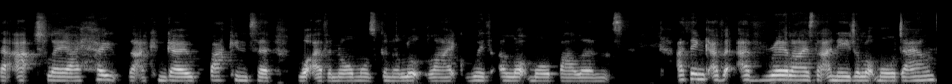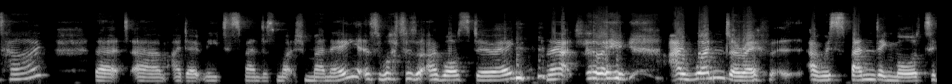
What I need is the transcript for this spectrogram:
that actually i hope that i can go back into whatever normal is going to look like with a lot more balance I think I've, I've realised that I need a lot more downtime, that um, I don't need to spend as much money as what I was doing. and actually, I wonder if I was spending more to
